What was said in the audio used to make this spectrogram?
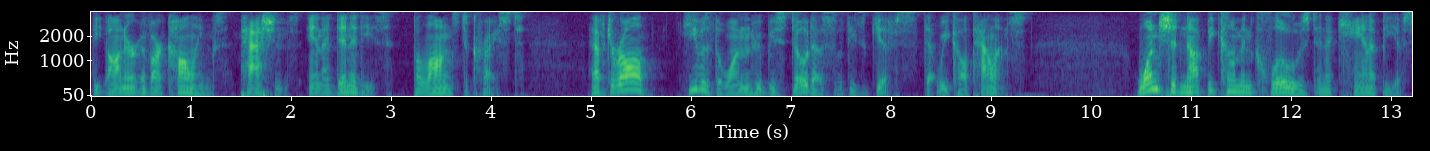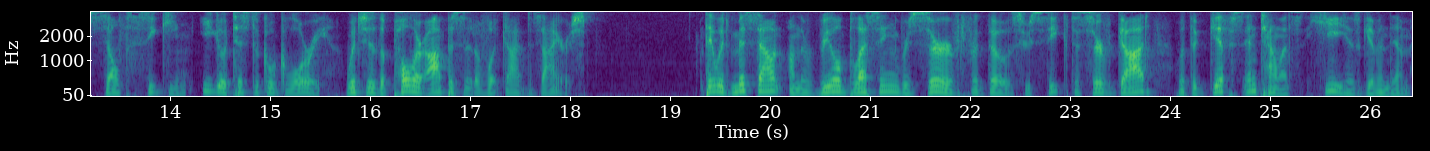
the honor of our callings, passions, and identities belongs to Christ. After all, He was the one who bestowed us with these gifts that we call talents. One should not become enclosed in a canopy of self seeking, egotistical glory, which is the polar opposite of what God desires. They would miss out on the real blessing reserved for those who seek to serve God with the gifts and talents He has given them,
